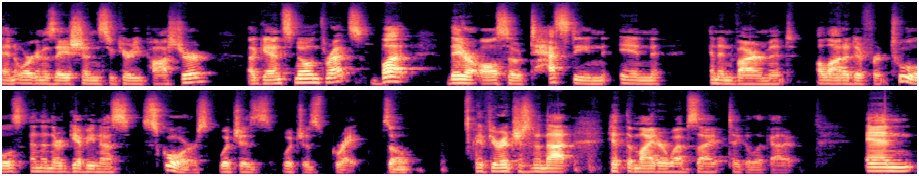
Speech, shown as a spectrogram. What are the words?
an organization's security posture against known threats, but they are also testing in an environment a lot of different tools and then they're giving us scores which is which is great so if you're interested in that hit the MITRE website take a look at it and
